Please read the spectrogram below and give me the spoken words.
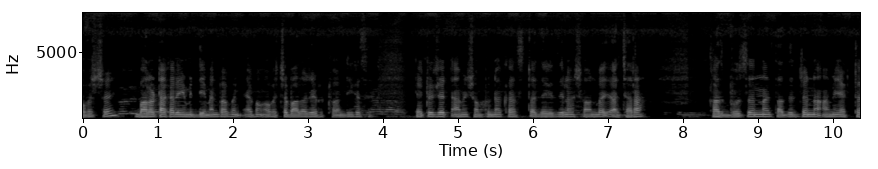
অবশ্যই ভালো টাকার ডিমান্ড পাবেন এবং অবশ্যই ভালো রেফিট পাবেন, ঠিক আছে? এ টু জেড আমি সম্পূর্ণ কাজটা দেখে দিলাম, শাওন ভাই। আর যারা কাজ বুঝছেন না, তাদের জন্য আমি একটা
